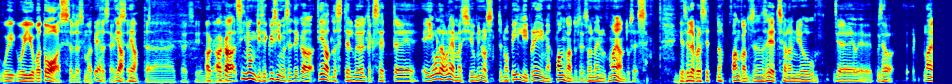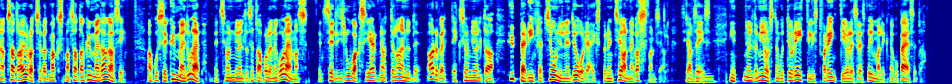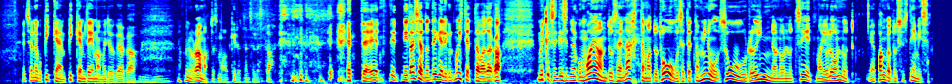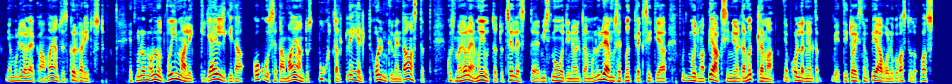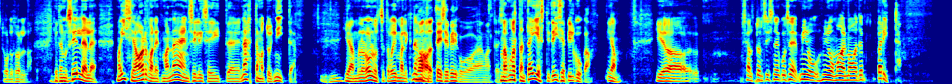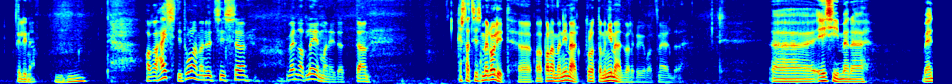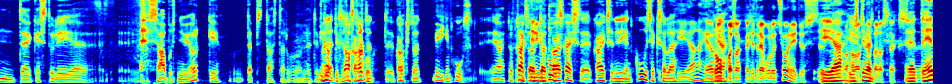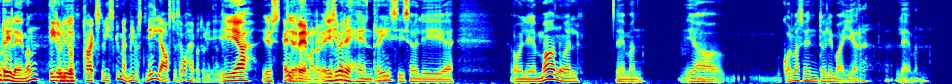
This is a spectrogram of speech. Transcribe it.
või, või juba toas selles mõttes, eks, et ega siin aga, aga siin ongi see küsimus, et ega teadlastel või öeldakse, et eh, ei ole olemas ju minu arust Nobeli preemiat panganduses, on ainult majanduses. ja sellepärast, et noh, panganduses on see, et seal on ju eh,, kui sa laenad sada eurot, sa pead maksma sada kümme tagasi. aga kust see kümme tuleb, et see on nii-öelda, seda pole nagu olemas, et see siis luuakse järgnevate laenude arvelt, ehk see on nii-öelda hüperinflatsiooniline teooria, eksponentsiaalne kasv on seal, seal sees mm. -hmm. nii et nii-öelda minu arust nagu teoreetilist varianti ei ole sellest võimalik nagu pääseda et see on nagu pikem, pikem teema muidugi, aga mm -hmm. noh, minu raamatus ma kirjutan sellest ka et, et, et need asjad on tegelikult mõistetavad, aga ma ütleks, et sellised nagu majanduse nähtamatud hoovused, et noh, minu suur õnn on olnud see, et ma ei ole olnud pangandussüsteemis ja mul ei ole ka majanduses kõrgharidust. et mul on olnud võimalik jälgida kogu seda majandust puhtalt lehelt kolmkümmend aastat, kus ma ei ole mõjutatud sellest, mismoodi nii-öelda mul ülemused mõtleksid ja mismoodi ma peaksin nii-öelda mõtlema ja olla nii-öelda, et ei tohiks nagu peavooluga vastu, vastuolus olla. ja tänu sellele ma ise arvan, et ma näen selliseid nähtamatuid niite mm. -hmm. ja mul on olnud seda võimalik näha. vaatad teise pilguga vähemalt? ma vaatan täiesti teise pilguga, jah. ja sealt on siis nagu see minu, minu maailmavaade pärit, selline mm. -hmm. aga hästi, tuleme nüüd siis äh, vennad Lehmanid, et äh, kes nad siis meil olid? paneme nimed, tuletame nimed veel kõigepealt meelde. Esimene vend, kes tuli, siis saabus New Yorki, täpset aastaarvu nüüd ei mäleta, aastaarvu? kaks tuhat nelikümmend kuus. jah, tuhat kaheksasada, nelikümmend kuus, eks ole. jah, ja Euroopas ja. hakkasid revolutsioonid just. jah, just nimelt, et Henry Lehmann Teil oli tuhat kaheksasada viiskümmend, minu arust nelja-aastase vahega tulid nad. jah, just. Henry Lehmann oli esimene oli Henry, siis oli, oli Emmanuel Lehmann ja kolmas vend oli Maier Lehmann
